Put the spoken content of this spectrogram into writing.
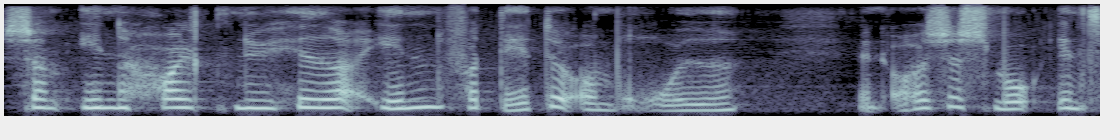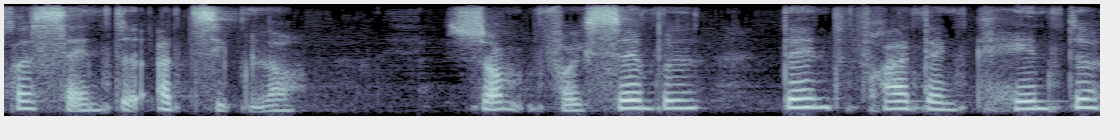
som indeholdt nyheder inden for dette område, men også små interessante artikler, som for eksempel den fra den kendte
